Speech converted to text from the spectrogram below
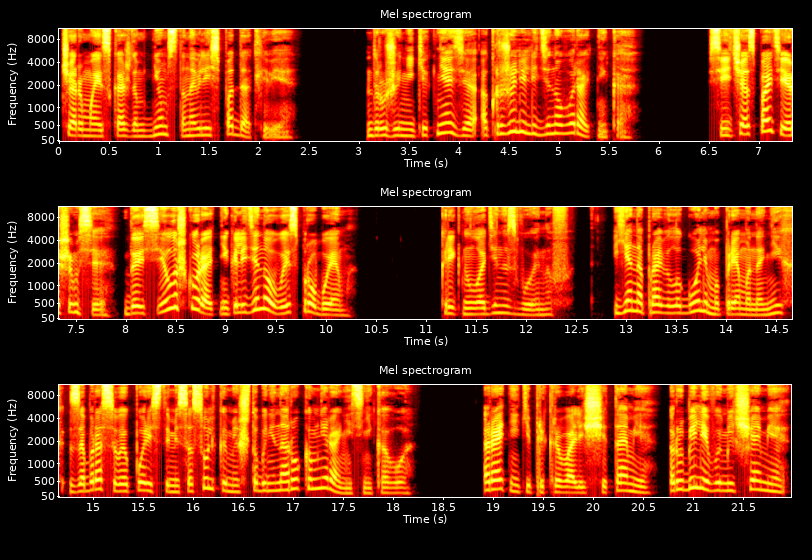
чары мои с каждым днем становились податливее. Дружинники князя окружили ледяного ратника. «Сейчас потешимся, да силушку ратника ледяного испробуем!» — крикнул один из воинов. Я направила голема прямо на них, забрасывая пористыми сосульками, чтобы ненароком не ранить никого. Ратники прикрывались щитами, рубили его мечами,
